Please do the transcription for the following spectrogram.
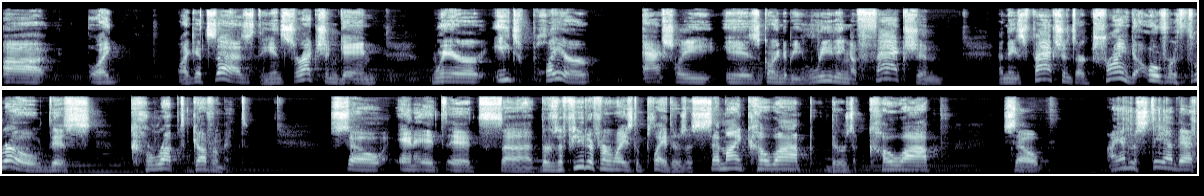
uh like like it says, the insurrection game where each player actually is going to be leading a faction and these factions are trying to overthrow this corrupt government. So, and it, it's uh, there's a few different ways to play. There's a semi co-op. There's a co-op. So, I understand that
